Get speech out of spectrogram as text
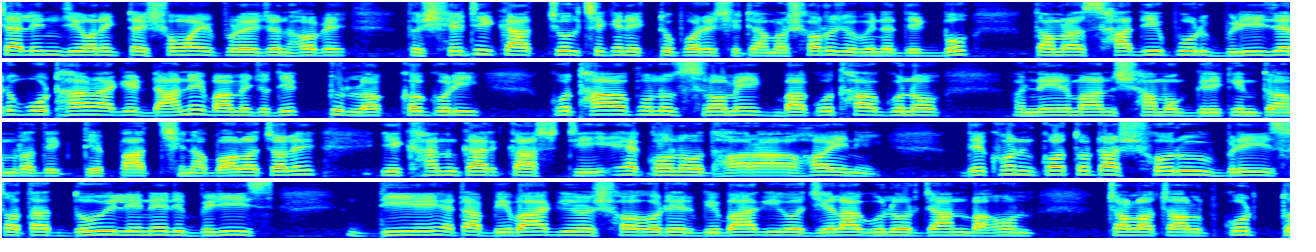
চ্যালেঞ্জে অনেকটাই সময় প্রয়োজন হবে। তো সেটি কাজ চলছে কিনা একটু পরে সেটা আমরা সরজমিনে দেখব। তো আমরা সাদিপুর ব্রিজের ওঠার আগে ডানে বামে যদি একটু লক্ষ্য করি কোথাও কোনো শ্রমিক বা কোথাও কোনো নির্মাণ সামগ্রী কিন্তু আমরা দেখতে পাচ্ছি না। বলা চলে এখানকার কাজটি এখনও ধরা হয়নি। দেখুন কতটা সরু ব্রিজ, অর্থাৎ দুই লেনের ব্রিজ দিয়ে এটা বিভাগীয় শহরের বিভাগীয় জেলাগুলোর যানবাহন চলাচল করতো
